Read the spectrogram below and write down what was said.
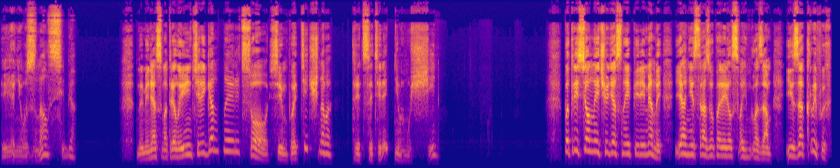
и я не узнал себя. На меня смотрело интеллигентное лицо симпатичного тридцатилетнего мужчины. Потрясенный чудесной переменой, я не сразу поверил своим глазам и, закрыв их,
